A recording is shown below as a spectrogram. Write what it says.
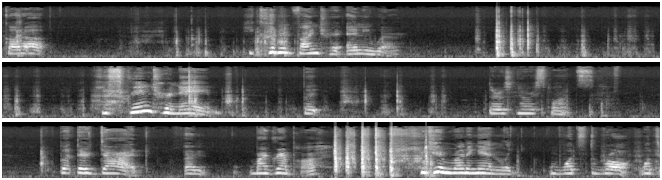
got up, he couldn't find her anywhere. He screamed her name, but there was no response. But their dad, um, my grandpa, he came running in like, "What's the wrong? What's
